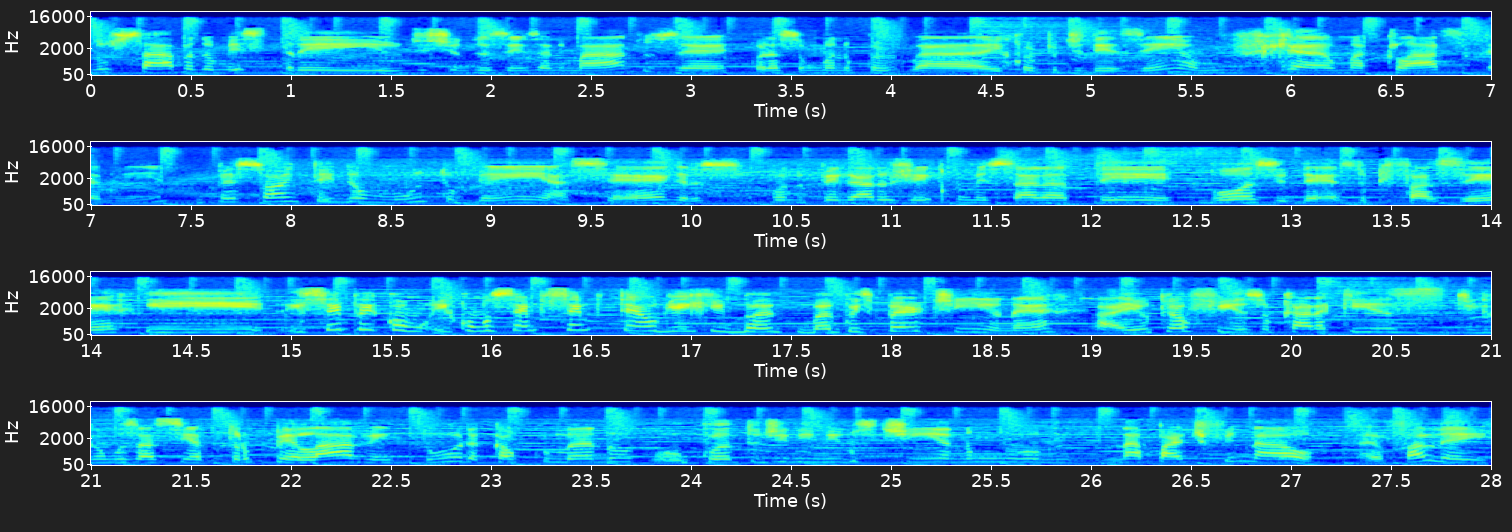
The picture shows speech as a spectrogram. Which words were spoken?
no sábado eu mestrei o Destino dos Desenhos Animados, é Coração Humano e Corpo de Desenho, que é uma clássica minha. O pessoal entendeu muito bem as regras. Quando pegaram o jeito, começaram a ter boas ideias do que fazer. E, e sempre, como, e como sempre, sempre tem alguém que banca, banca espertinho, né? Aí o que eu fiz? O cara quis, digamos assim, atropelar a aventura, calculando o quanto de inimigos tinha no, na parte final. Aí eu falei,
